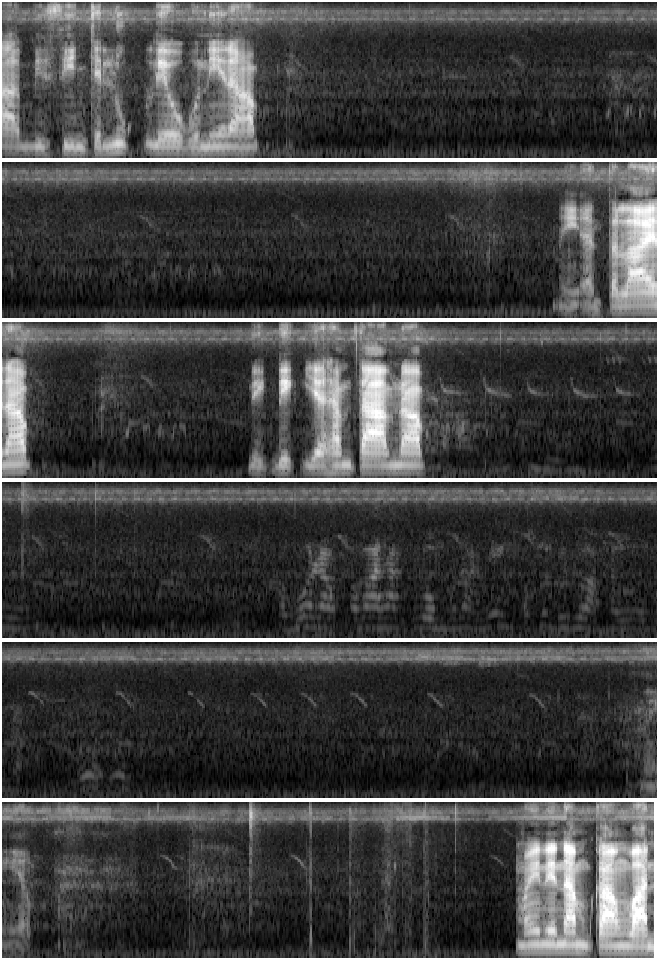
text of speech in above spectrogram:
ถ้าบินซินจะลุกเร็วกว่านี้นะครับ นี่อันตรายนะครับ เด็กๆอย่าทำตามนะครับนี่ครับไม่แนะนำกลางวัน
